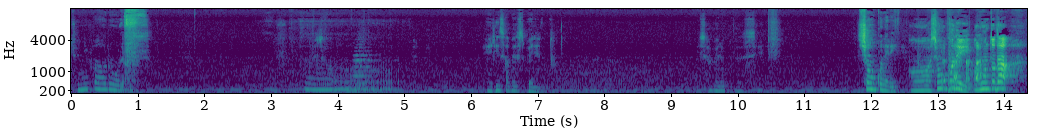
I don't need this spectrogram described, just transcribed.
ジェニファー・ローレンス。エリザベス・ベネット。イシャベル・クルシショーン・コネリああショーン・コネリー。あ本当だ。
